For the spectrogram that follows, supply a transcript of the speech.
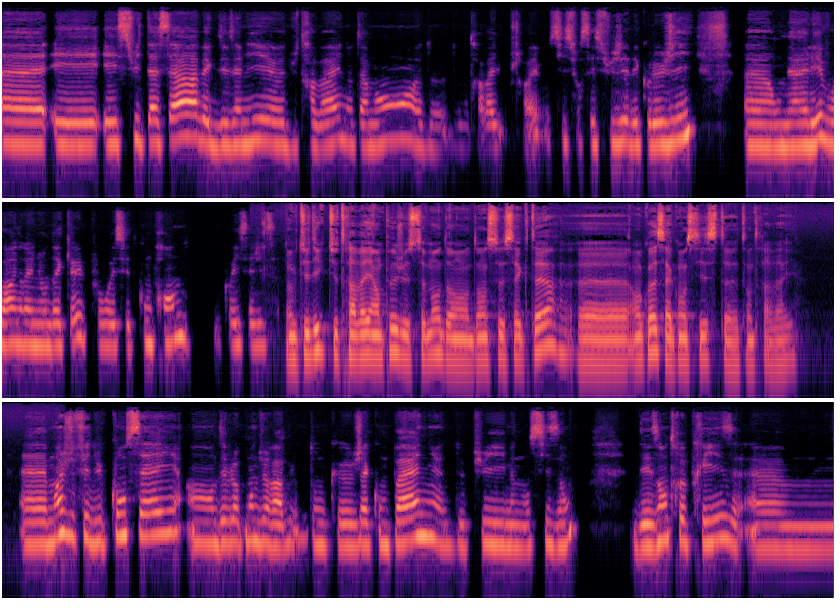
Euh, et, et, suite à ça, avec des amis euh, du travail notamment, euh, de, de, mon travail, je travaille aussi sur ces sujets d'écologie, on est allé voir une réunion d'accueil pour essayer de comprendre de quoi il s'agissait. Donc tu dis que tu travailles un peu justement dans, dans ce secteur. Euh, en quoi ça consiste ton travail? Moi, je fais du conseil en développement durable. Donc j'accompagne depuis maintenant six ans des entreprises, euh,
